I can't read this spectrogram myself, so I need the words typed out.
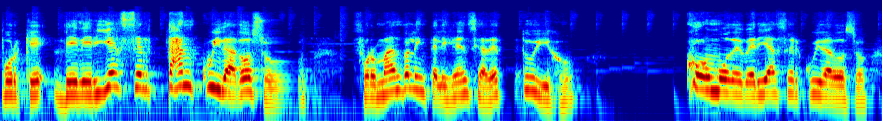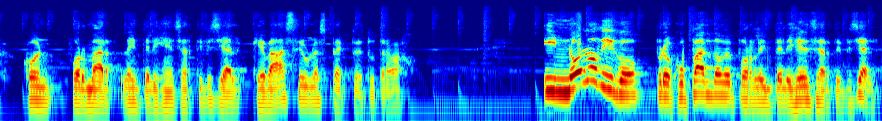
porque deberías ser tan cuidadoso formando la inteligencia de tu hijo como deberías ser cuidadoso con formar la inteligencia artificial que va a ser un aspecto de tu trabajo. Y no lo digo preocupándome por la inteligencia artificial,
